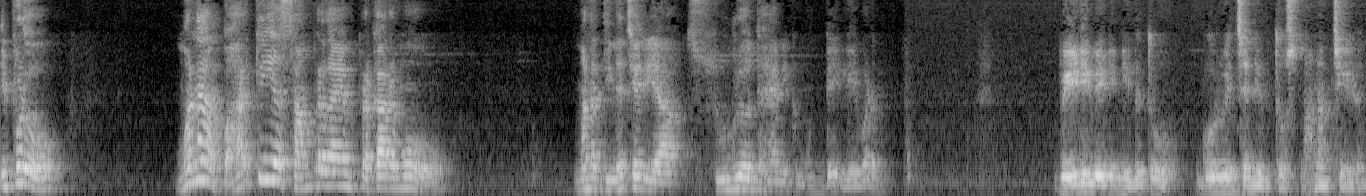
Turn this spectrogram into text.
ఇప్పుడు మన భారతీయ సాంప్రదాయం ప్రకారము మన దినచర్య సూర్యోదయానికి ముందే లేవడం వేడి వేడి నీళ్ళతో గోరువెచ్చని నీళ్ళతో స్నానం చేయడం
